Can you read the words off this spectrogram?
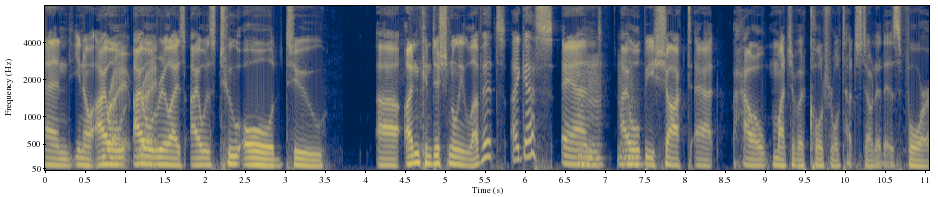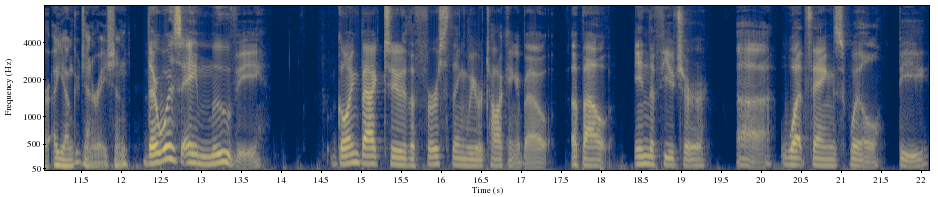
and you know I will Right, I will right. realize I was too old to uh, unconditionally love it I guess and Mm-hmm, I will be shocked at how much of a cultural touchstone it is for a younger generation. There was a movie going back to the first thing we were talking about about in the future uh what things will be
